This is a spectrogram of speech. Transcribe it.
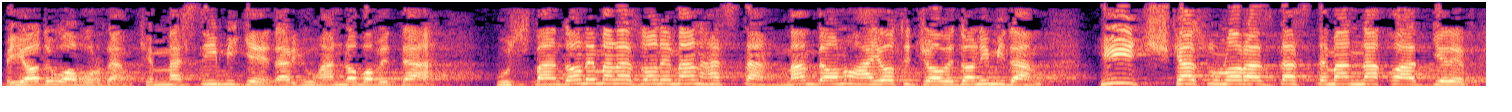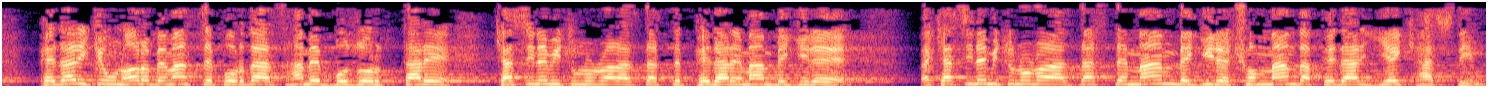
به یاد او آوردم که مسیح میگه در یوحنا باب ده گوسفندان من از آن من هستند. من به آنها حیات جاودانی میدم. هیچ کس اونها را از دست من نخواهد گرفت. پدری که اونها را به من سپرده از همه بزرگتره. کسی نمی‌تونه اونها را از دست پدر من بگیره و کسی نمی‌تونه اونها را از دست من بگیره چون من و پدر یک هستیم.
